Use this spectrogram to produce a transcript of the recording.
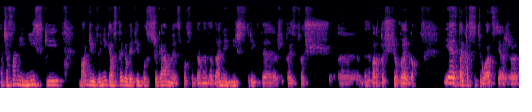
a czasami niski bardziej wynika z tego, w jaki postrzegamy sposób dane zadanie, niż stricte, że to jest coś e, bezwartościowego. Jest taka sytuacja, że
